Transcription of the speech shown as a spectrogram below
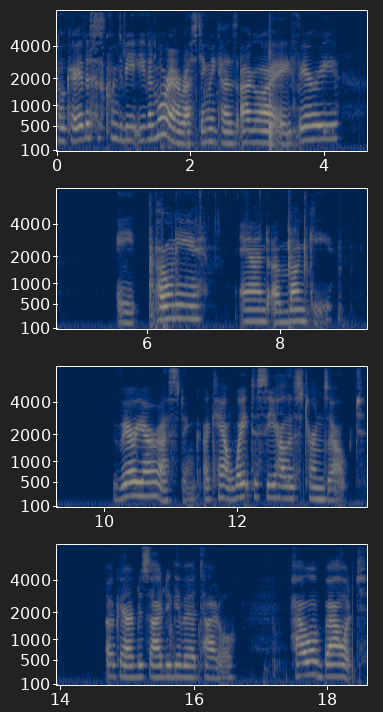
Okay, this is going to be even more interesting because I got a fairy, a pony, and a monkey. Very interesting. I can't wait to see how this turns out. Okay, I've decided to give it a title. How about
